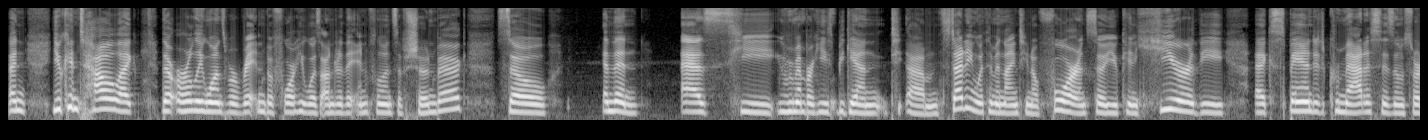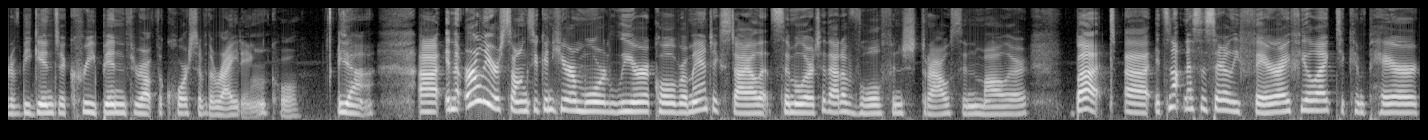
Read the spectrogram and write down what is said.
And you can tell like the early ones were written before he was under the influence of Schoenberg. So, and then as he, you remember, he began t- um, studying with him in 1904. And so you can hear the expanded chromaticism sort of begin to creep in throughout the course of the writing. Cool. Yeah. Uh, in the earlier songs, you can hear a more lyrical, romantic style that's similar to that of Wolf and Strauss and Mahler. But uh, it's not necessarily fair, I feel like, to compare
